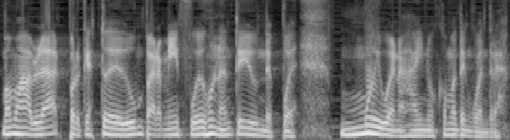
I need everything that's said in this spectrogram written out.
Vamos a hablar porque esto de Doom para mí fue un antes y un después. Muy buenas, Ainus, ¿cómo te encuentras?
